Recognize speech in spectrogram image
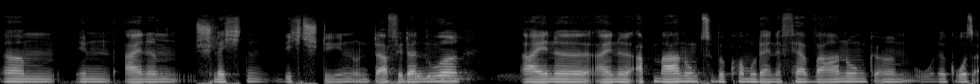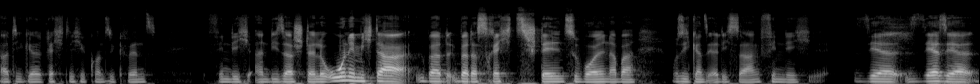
ähm, in einem schlechten Licht stehen und dafür dann nur eine, eine Abmahnung zu bekommen oder eine Verwarnung ähm, ohne großartige rechtliche Konsequenz, finde ich an dieser Stelle, ohne mich da über, über das Recht stellen zu wollen, aber muss ich ganz ehrlich sagen, finde ich sehr, sehr, sehr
